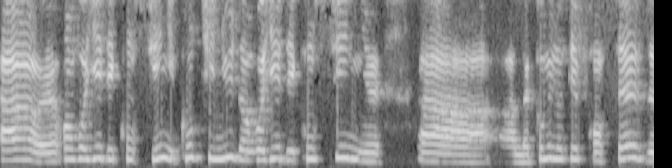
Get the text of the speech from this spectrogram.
a envoyé des consignes, et continue d'envoyer des consignes à, la communauté française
